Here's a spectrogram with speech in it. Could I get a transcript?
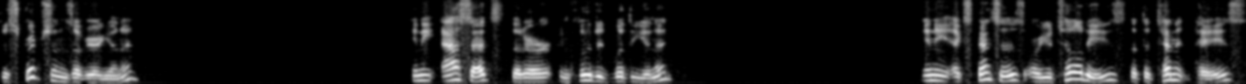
descriptions of your unit, any assets that are included with the unit, any expenses or utilities that the tenant pays,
